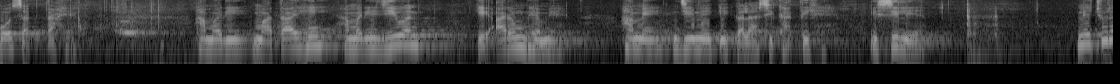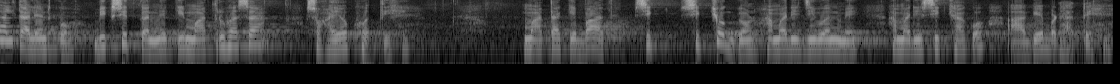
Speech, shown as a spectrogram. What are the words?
हो सकता है। हमारी माताएँ ही, हमारे जीवन के आरंभ में हमें जीने की कला सिखाती है। इसीलिए नेचुरल टैलेंट को विकसित करने की मातृभाषा सहायक होती है। माता के बाद शिक्षक गुण हमारे जीवन में हमारी शिक्षा को आगे बढ़ाते हैं।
